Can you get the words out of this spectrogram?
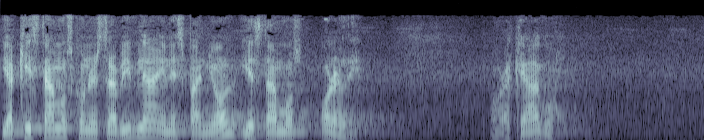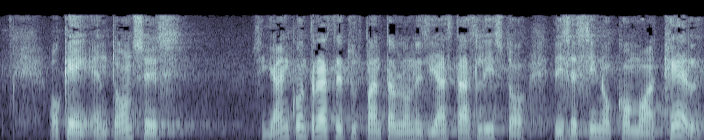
Y aquí estamos con nuestra Biblia en español y estamos, órale, ¿ahora qué hago? Ok, entonces si ya encontraste tus pantalones, ya estás listo. Dice, sino como aquel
